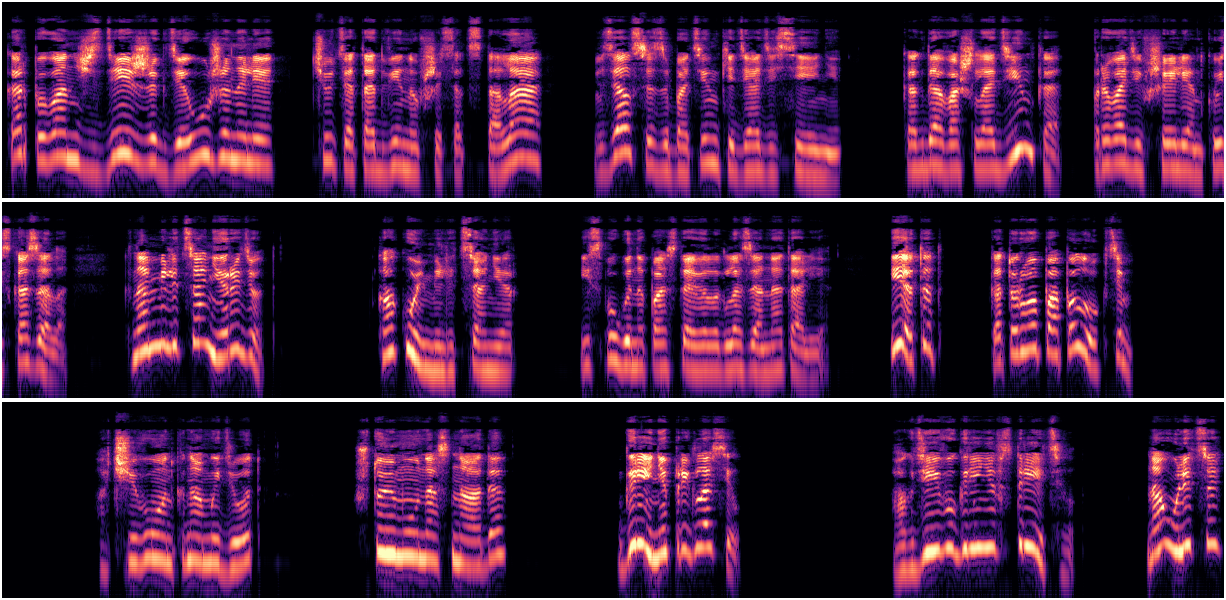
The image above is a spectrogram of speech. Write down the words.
Карп Иванович здесь же, где ужинали, чуть отодвинувшись от стола, взялся за ботинки дяди Сени, когда вошла Динка, проводившая Ленку, и сказала, «К нам милиционер идет». «Какой милиционер?» — испуганно поставила глаза Наталья. И этот, которого папа локтем. — А чего он к нам идет? Что ему у нас надо? Гриня пригласил. — А где его Гриня встретил? На улице.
